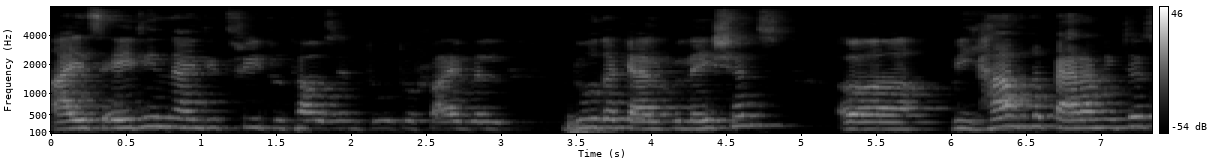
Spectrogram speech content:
IS 1893 2002 to 5 will do the calculations uh, we have the parameters,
